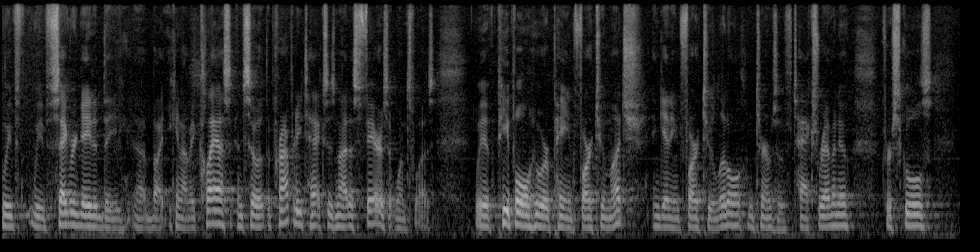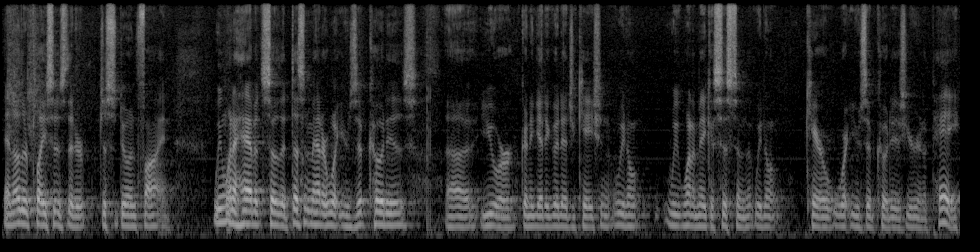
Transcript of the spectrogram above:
We've, we've segregated the, uh, by economic class, and so the property tax is not as fair as it once was. We have people who are paying far too much and getting far too little in terms of tax revenue for schools, and other places that are just doing fine. We want to have it so that it doesn't matter what your zip code is, uh, you are going to get a good education. We, don't, we want to make a system that we don't care what your zip code is, you're going to pay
